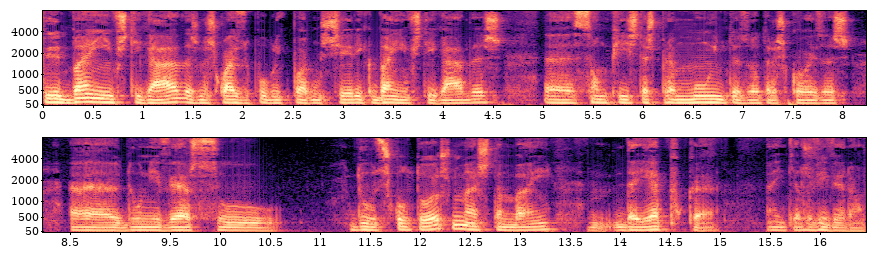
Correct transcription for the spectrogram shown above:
que bem investigadas, nas quais o público pode mexer e que bem investigadas uh, são pistas para muitas outras coisas uh, do universo dos escultores, mas também da época em que eles viveram.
